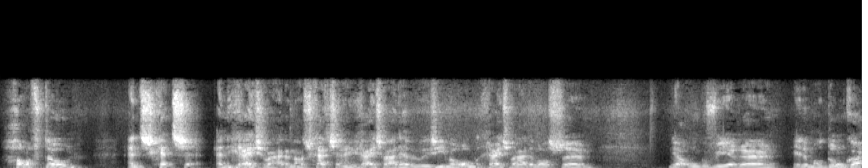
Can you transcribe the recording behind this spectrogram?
halftoon en schetsen en grijswaarden. Nou, schetsen en grijswaarden hebben we gezien waarom. Grijswaarde was uh, ja, ongeveer uh, helemaal donker.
